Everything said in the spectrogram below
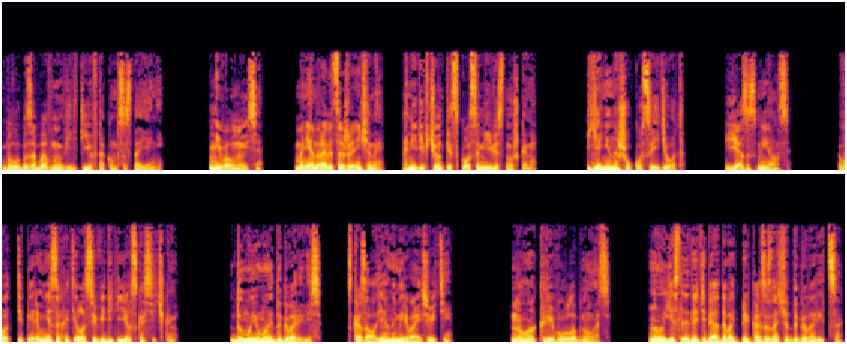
Было бы забавно увидеть ее в таком состоянии. Не волнуйся. Мне нравятся женщины, а не девчонки с косами и веснушками. Я не ношу косы, идиот. Я засмеялся. Вот теперь мне захотелось увидеть ее с косичками. «Думаю, мы договорились», — сказал я, намереваясь уйти. Ну, а криво улыбнулась. «Ну, если для тебя отдавать приказы, значит договориться?»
